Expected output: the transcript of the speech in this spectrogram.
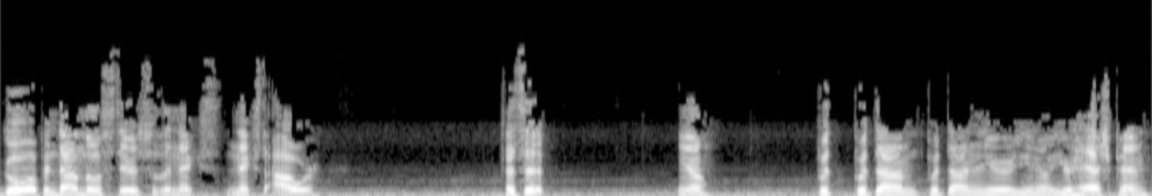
Go up and down those stairs for the next next hour. That's it. You know, put put down put down your you know your hash pen.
